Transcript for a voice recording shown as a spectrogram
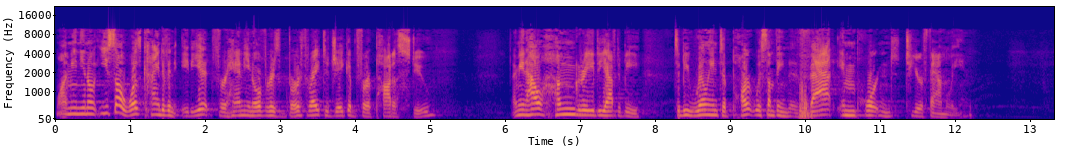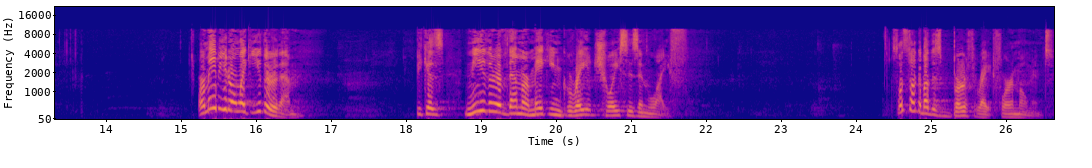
well, I mean, you know, Esau was kind of an idiot for handing over his birthright to Jacob for a pot of stew. I mean, how hungry do you have to be to be willing to part with something that important to your family? Or maybe you don't like either of them because neither of them are making great choices in life. So let's talk about this birthright for a moment.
